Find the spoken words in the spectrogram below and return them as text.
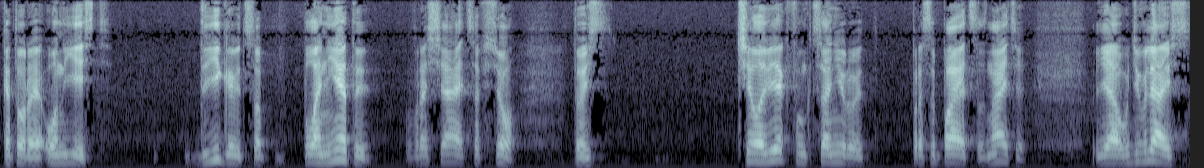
которая он есть, двигаются планеты, вращается все. То есть человек функционирует, просыпается, знаете. Я удивляюсь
